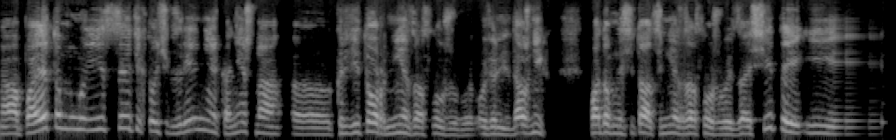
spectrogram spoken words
А поэтому и с этих точек зрения, конечно, кредитор не заслуживает, о, вернее, должник в подобной ситуации не заслуживает защиты, и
